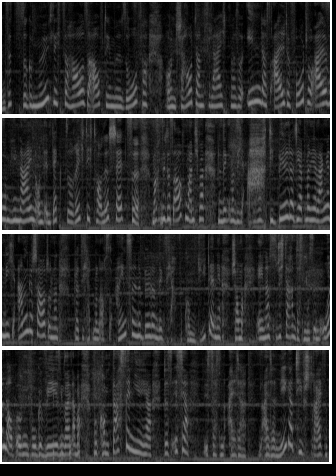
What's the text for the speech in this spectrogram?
Man sitzt so gemütlich zu Hause auf dem Sofa und schaut dann vielleicht mal so in das alte Fotoalbum hinein und entdeckt so richtig tolle Schätze. Machen Sie das auch manchmal? Und dann denkt man sich, ach, die Bilder, die hat man ja lange nicht angeschaut. Und dann plötzlich hat man auch so einzelne Bilder und denkt sich, ach, wo kommen die denn her? Schau mal, erinnerst du dich daran? Das muss im Urlaub irgendwo gewesen sein. Aber wo kommt das denn hierher? Das ist ja, ist das ein alter, ein alter Negativstreifen?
